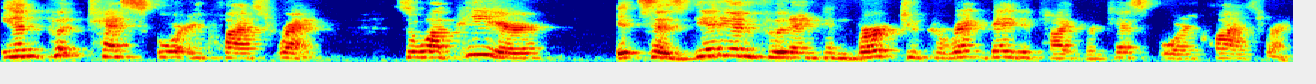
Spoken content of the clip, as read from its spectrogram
Input test score and class rank. So up here, it says get input and convert to correct data type for test score and class rank.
